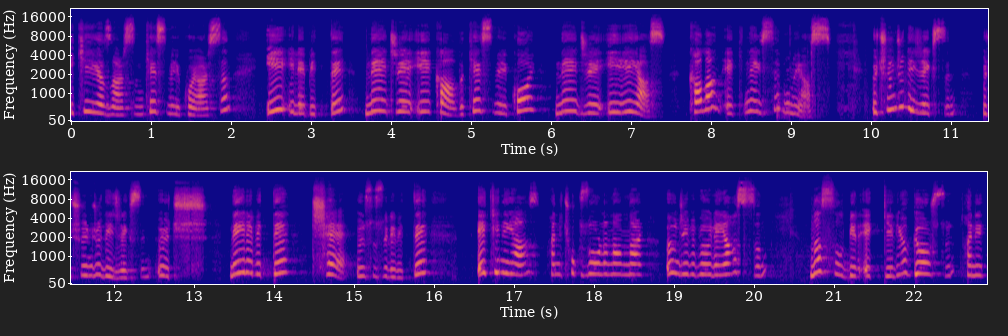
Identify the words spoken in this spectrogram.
ikiyi yazarsın, kesmeyi koyarsın. İ ile bitti. NCI kaldı. Kesmeyi koy, NCI'yi yaz. Kalan ek neyse bunu yaz. Üçüncü diyeceksin. Üçüncü diyeceksin. Üç. Ne ile bitti? Ç. Ünsüz ile bitti. Ekini yaz. Hani çok zorlananlar önce bir böyle yazsın. Nasıl bir ek geliyor görsün. Hani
